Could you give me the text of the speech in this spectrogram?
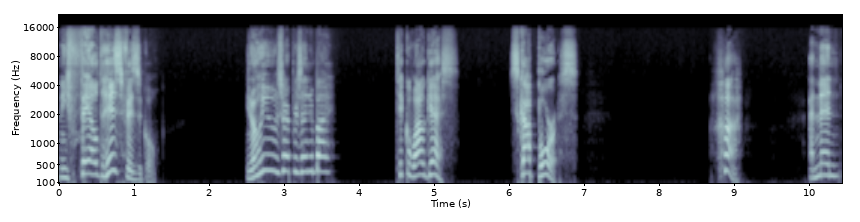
he failed his physical. You know who he was represented by? Take a wild guess. Scott Boras. Huh. And then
